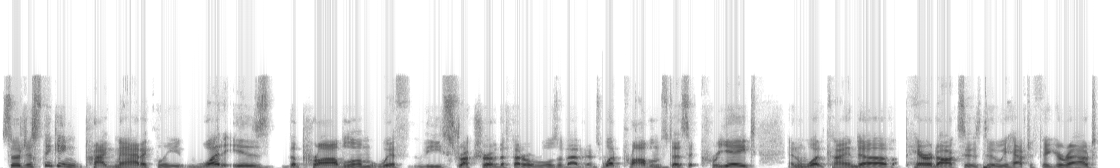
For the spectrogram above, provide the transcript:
So, just thinking pragmatically, what is the problem with the structure of the federal rules of evidence? What problems does it create, and what kind of paradoxes do we have to figure out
